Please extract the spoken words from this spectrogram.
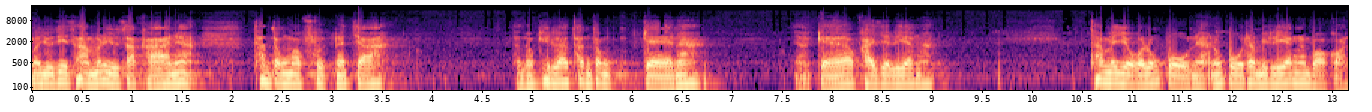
มาอยู่ที่ถ้ำไม่ได้อยู่สาขาเนี่ย ท่านต้องมาฝึกนะจ๊ะท่านต้องคิดแล้วท่านต้องแก่นะ อย่าแก่แล้วใครจะเลี้ยงอะถ้าไม่อยู่กับหลวงปู่เนี่ยหลวงปู่ท่านไม่เลี้ยงนะบอกก่อน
